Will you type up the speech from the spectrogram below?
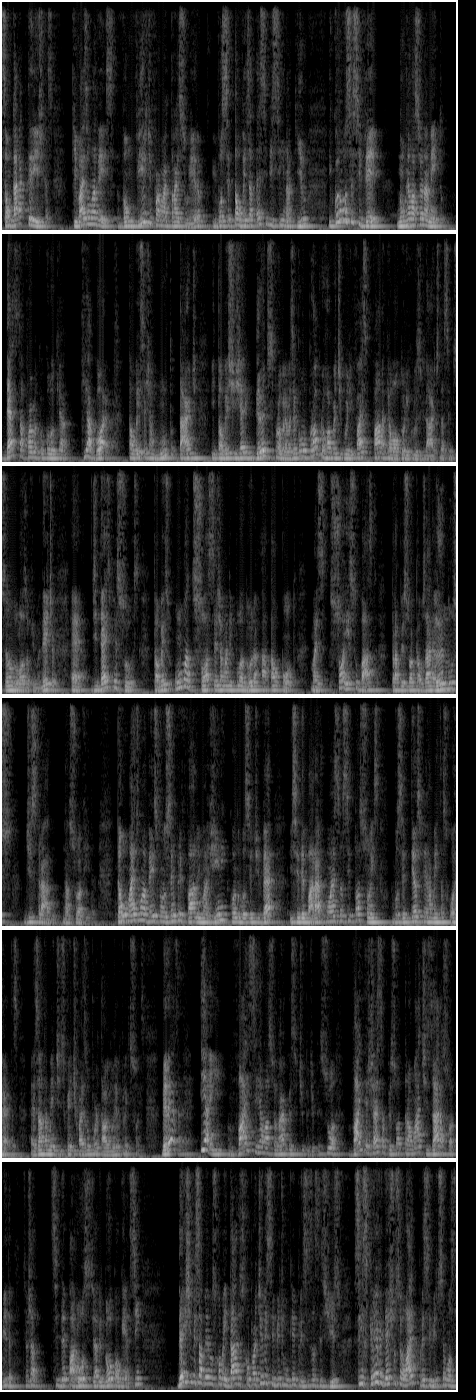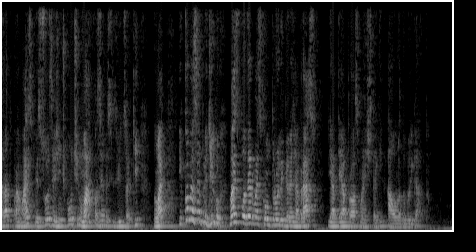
são características que, mais uma vez, vão vir de forma traiçoeira e você talvez até se vicie naquilo. E quando você se vê num relacionamento desta forma que eu coloquei aqui agora, talvez seja muito tarde e talvez te gere grandes problemas. É como o próprio Robert Greene faz, fala que é o autor, inclusive, da arte da sedução, do Laws of Human Nature, é, de 10 pessoas, talvez uma só seja manipuladora a tal ponto. Mas só isso basta para a pessoa causar anos de estrago na sua vida. Então, mais uma vez, como eu sempre falo, imagine quando você tiver e se deparar com essas situações, você ter as ferramentas corretas. É exatamente isso que a gente faz no portal e no Reflexões. Beleza? E aí, vai se relacionar com esse tipo de pessoa? Vai deixar essa pessoa traumatizar a sua vida? Você já se deparou, se já lidou com alguém assim? Deixe-me saber nos comentários, compartilhe esse vídeo com quem precisa assistir isso. Se inscreva e deixe o seu like para esse vídeo ser mostrado para mais pessoas e a gente continuar fazendo esses vídeos aqui, não é? E como eu sempre digo, mais poder, mais controle, grande abraço e até a próxima hashtag Aula do Obrigado.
